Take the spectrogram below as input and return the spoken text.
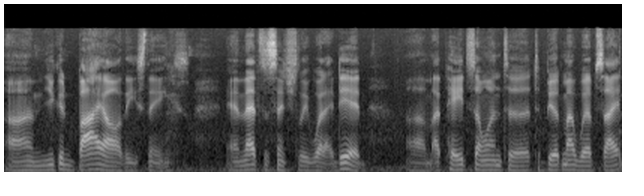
um, you could buy all these things, and that's essentially what I did. Um, I paid someone to, to build my website.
